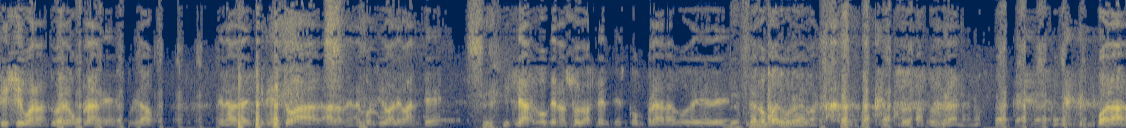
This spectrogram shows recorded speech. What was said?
Sí, sí, bueno, tuve que comprar, ¿eh? Cuidado. En agradecimiento a, la Unión Deportiva Levante, hice algo que no suelo hacer, que es comprar algo de, de, ropa deportiva. Azulgrana, ¿no? bueno,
